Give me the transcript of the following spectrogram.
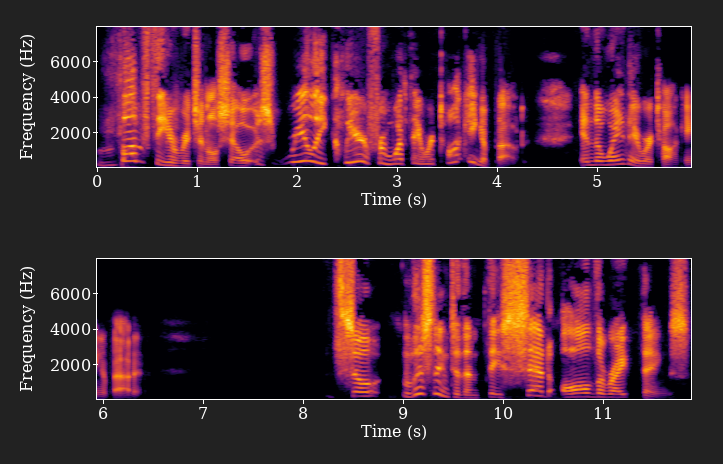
loved the original show. It was really clear from what they were talking about and the way they were talking about it. So listening to them, they said all the right things.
